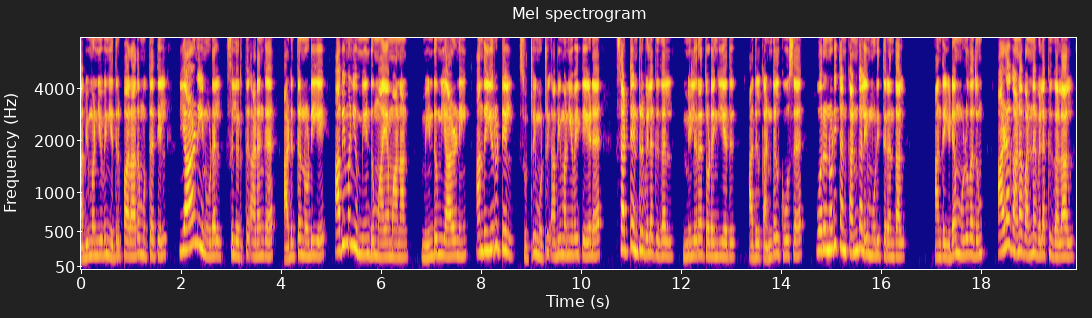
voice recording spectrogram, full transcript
அபிமன்யுவின் எதிர்பாராத முத்தத்தில் யாழினியின் உடல் சிலிர்த்து அடங்க அடுத்த நொடியே அபிமன்யு மீண்டும் மாயமானான். மீண்டும் யாழினி அந்த இருட்டில் சுற்றி முற்றி அபிமன்யுவை தேட சட்டென்று விளக்குகள் மிளிரத் தொடங்கியது. அதில் கண்கள் கூச ஒரு நொடி தன் கண்களை மூடித்திறந்தாள். அந்த இடம் முழுவதும் அழகான வண்ண விளக்குகளால்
